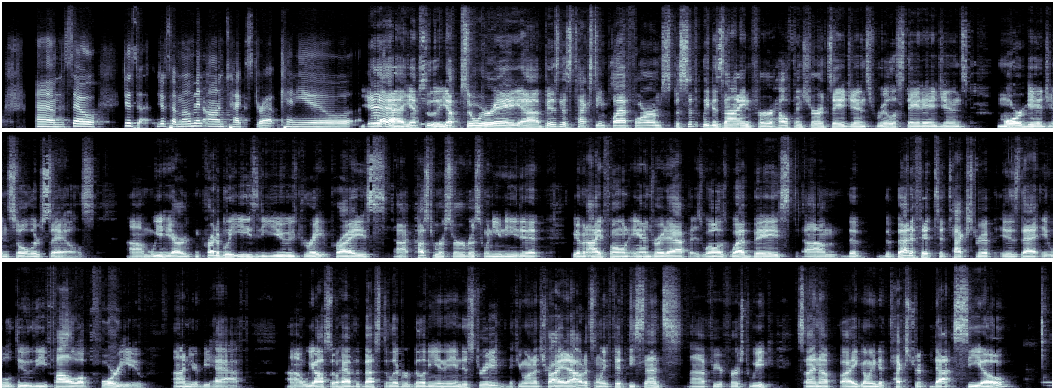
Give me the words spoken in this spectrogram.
Um, so just just a moment on TextDrip. Can you? Yeah, yeah, absolutely. Yep. So we're a uh, business texting platform specifically designed for health insurance agents, real estate agents, mortgage, and solar sales. Um, we are incredibly easy to use, great price, uh, customer service when you need it. We have an iPhone, Android app, as well as web-based. Um, the the benefit to TextDrip is that it will do the follow up for you on your behalf. Uh, we also have the best deliverability in the industry. If you want to try it out, it's only 50 cents uh, for your first week. Sign up by going to textdrip.co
